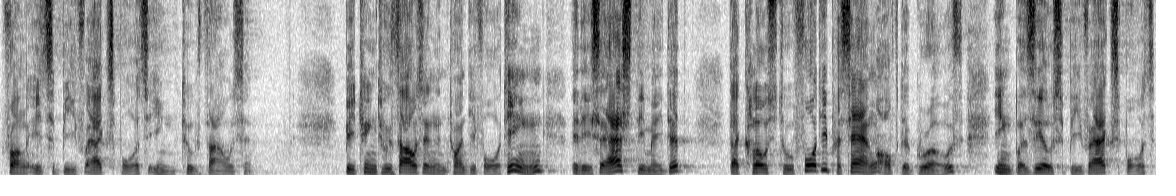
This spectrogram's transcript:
from its beef exports in 2000. Between 2000 and 2014, it is estimated that close to 40% of the growth in Brazil's beef exports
